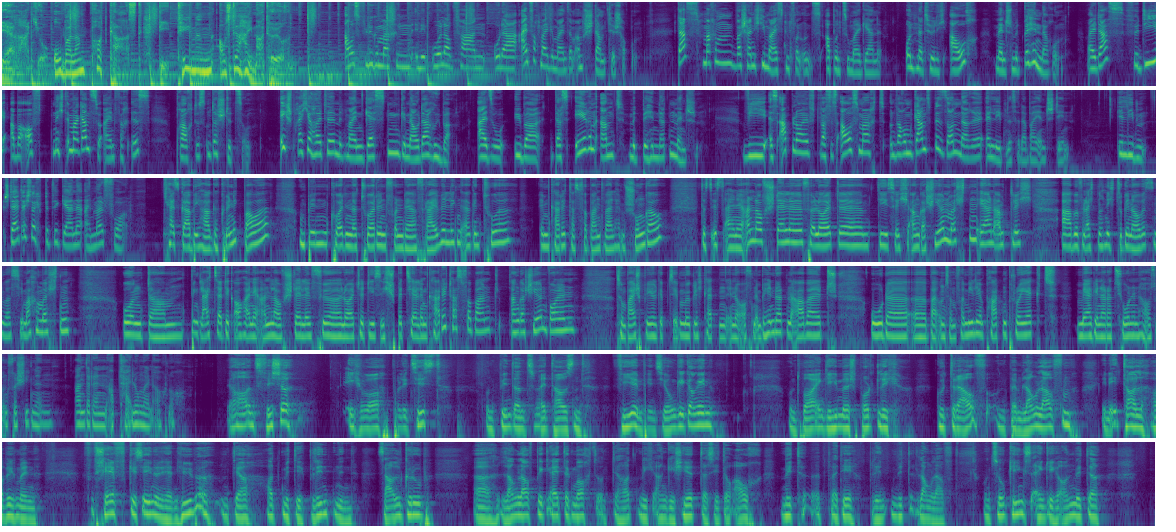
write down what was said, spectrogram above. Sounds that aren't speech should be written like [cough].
Der Radio Oberland Podcast. Die Themen aus der Heimat hören. Ausflüge machen, in den Urlaub fahren oder einfach mal gemeinsam am Stammtisch hocken. Das machen wahrscheinlich die meisten von uns ab und zu mal gerne. Und natürlich auch Menschen mit Behinderung. Weil das für die aber oft nicht immer ganz so einfach ist, braucht es Unterstützung. Ich spreche heute mit meinen Gästen genau darüber. Also über das Ehrenamt mit behinderten Menschen wie es abläuft, was es ausmacht und warum ganz besondere Erlebnisse dabei entstehen. Ihr Lieben, stellt euch euch bitte gerne einmal vor. Ich heiße Gabi Hager-Königbauer und bin Koordinatorin von der Freiwilligenagentur im Caritasverband Weilheim-Schongau. Das ist eine Anlaufstelle für Leute, die sich engagieren möchten, ehrenamtlich, aber vielleicht noch nicht so genau wissen, was sie machen möchten und ähm, bin gleichzeitig auch eine Anlaufstelle für Leute, die sich speziell im Caritas-Verband engagieren wollen. Zum Beispiel gibt es eben Möglichkeiten in der offenen Behindertenarbeit oder äh, bei unserem Familienpatenprojekt, Mehrgenerationenhaus und verschiedenen anderen Abteilungen auch noch. Ja, Hans Fischer, ich war Polizist und bin dann 2004 in Pension gegangen und war eigentlich immer sportlich gut drauf. Und beim Langlaufen in Etal habe ich meinen Chef gesehen, einen Herrn Hüber, und der hat mit den Blinden in Saulgrub äh, Langlaufbegleiter gemacht und der hat mich engagiert, dass ich da auch mit äh, bei den Blinden mit Langlauf. Und so ging es eigentlich an mit der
